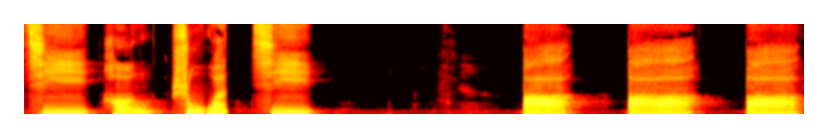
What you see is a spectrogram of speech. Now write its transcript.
Qi, Heng, Shu Wan. Qi, 八八八，two ba, ba.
